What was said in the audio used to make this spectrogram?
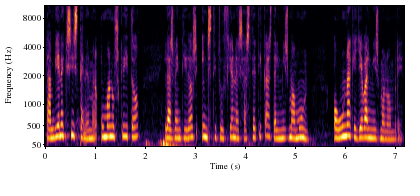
También existen en un manuscrito las 22 instituciones ascéticas del mismo Amun, o una que lleva el mismo nombre.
